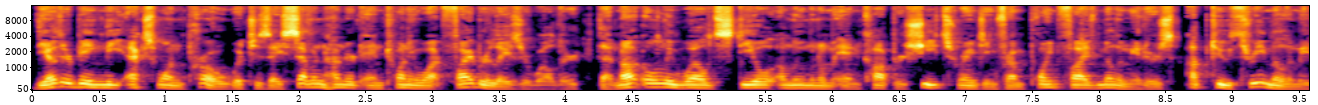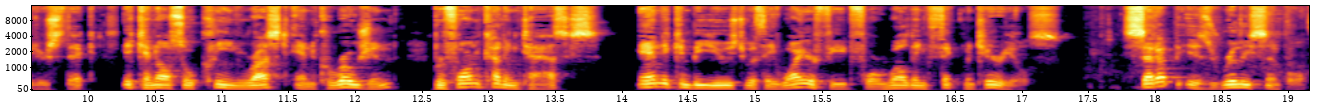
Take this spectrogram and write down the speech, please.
The other being the X1 Pro, which is a 720 watt fiber laser welder that not only welds steel, aluminum, and copper sheets ranging from 0.5 millimeters up to 3 millimeters thick, it can also clean rust and corrosion, perform cutting tasks, and it can be used with a wire feed for welding thick materials. Setup is really simple.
